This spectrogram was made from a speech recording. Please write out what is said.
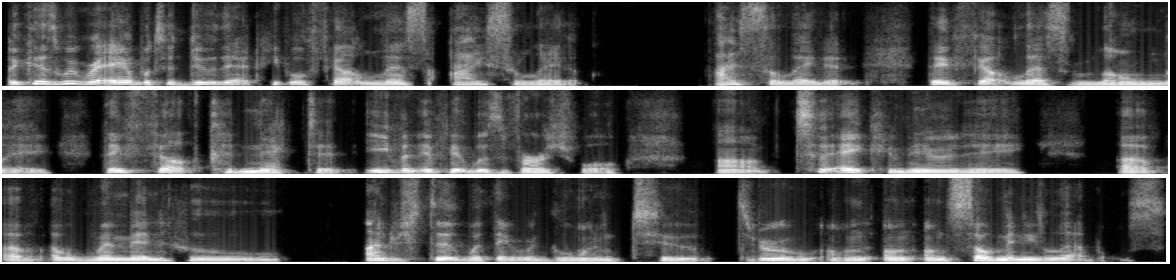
because we were able to do that, people felt less isolated isolated. They felt less lonely. They felt connected, even if it was virtual, um, to a community of, of, of, women who understood what they were going to through on, on, on so many levels.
